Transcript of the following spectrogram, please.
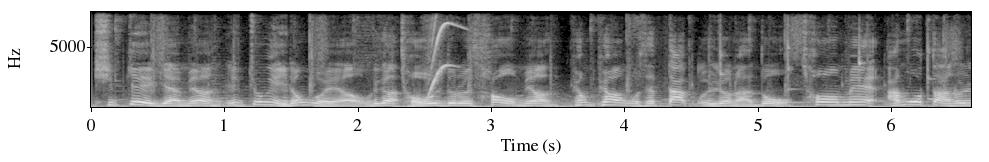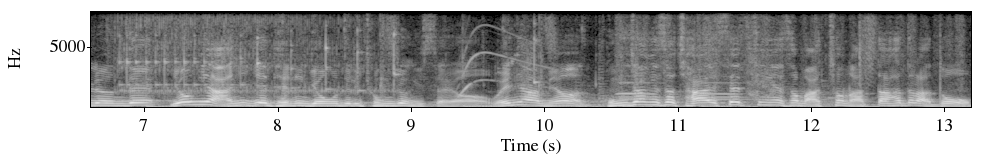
쉽게 얘기하면 일종의 이런 거예요. 우리가 저울들을 사오면 평평한 곳에 딱 올려놔도 처음에 아무것도 안 올렸는데 0이 아니게 되는 경우들이 종종 있어요. 왜냐하면 공장에서 잘 세팅해서 맞춰놨다 하더라도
